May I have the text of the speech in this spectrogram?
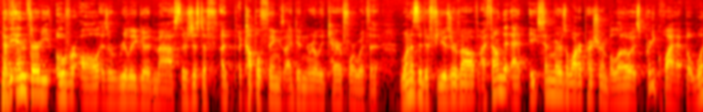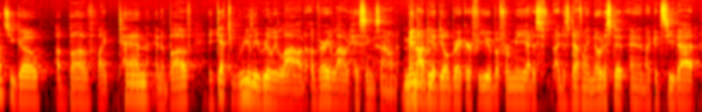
Now the N30 overall is a really good mask. There's just a, a, a, couple things I didn't really care for with it. One is the diffuser valve. I found that at eight centimeters of water pressure and below is pretty quiet, but once you go above like 10 and above, it gets really, really loud, a very loud hissing sound. May not be a deal breaker for you, but for me, I just, I just definitely noticed it and I could see that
